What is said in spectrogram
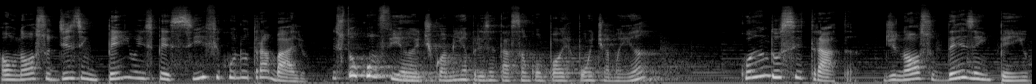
ao nosso desempenho específico no trabalho. Estou confiante com a minha apresentação com PowerPoint amanhã? Quando se trata de nosso desempenho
